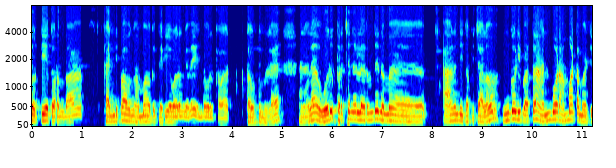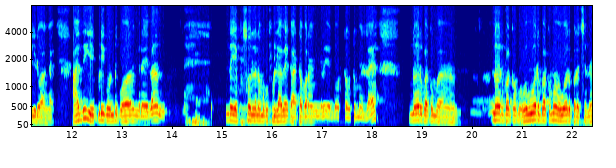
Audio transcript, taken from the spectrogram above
தொட்டியை திறந்தா கண்டிப்பாக அவங்க அம்மாவுக்கு தெரிய வருங்கிறதே எந்த ஒரு டவுட்டும் இல்லை. அதனால் ஒரு பிரச்சனையில இருந்து நம்ம ஆனந்தி தப்பிச்சாலும் இங்கோடி பார்த்தா அன்போட அம்மாட்ட மாட்டிக்கிடுவாங்க. அது எப்படி கொண்டு போறோங்கிறது தான் இந்த எபிசோட்ல நமக்கு ஃபுல்லாவே காட்ட போறாங்கிறது எந்த ஒரு டவுட்டும் இல்லை. இன்னொரு பக்கம் இன்னொரு பக்கம் ஒவ்வொரு பக்கமும் ஒவ்வொரு பிரச்சனை.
